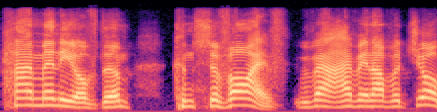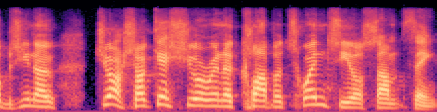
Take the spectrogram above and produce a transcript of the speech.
How many of them can survive without having other jobs? You know, Josh, I guess you're in a club of 20 or something.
